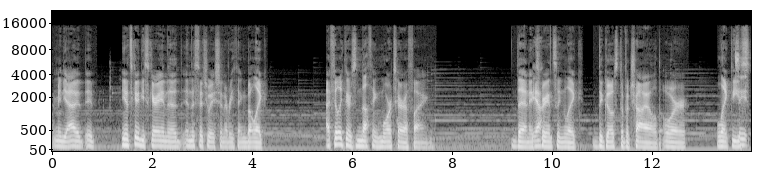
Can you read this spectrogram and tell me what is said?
I mean, yeah, it, it you know it's gonna be scary in the in this situation, everything, but like I feel like there's nothing more terrifying than Yeah. experiencing like the ghost of a child or like these See-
